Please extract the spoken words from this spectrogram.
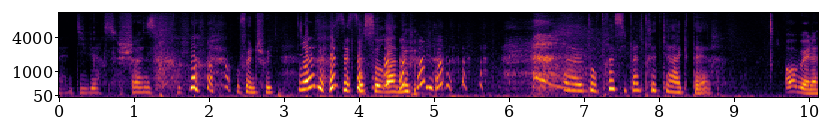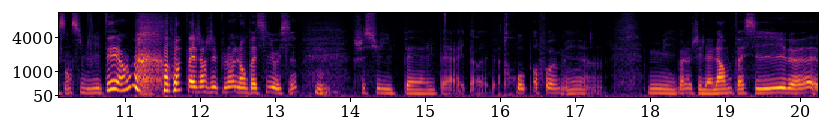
à diverses choses. Au feng shui. Ouais, c'est ça. On saura, nous. Euh, ton principal trait de caractère. Oh, ben la sensibilité, hein. On va pas chercher plus loin, l'empathie aussi. Mm. Je suis hyper, hyper, hyper, hyper trop parfois, mais, euh, mais voilà, j'ai la larme facile. euh,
